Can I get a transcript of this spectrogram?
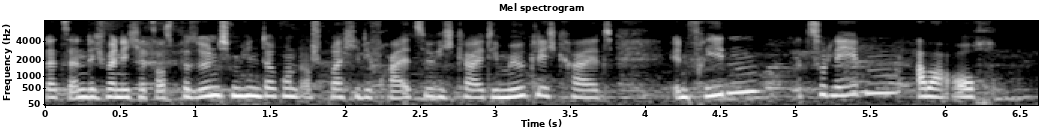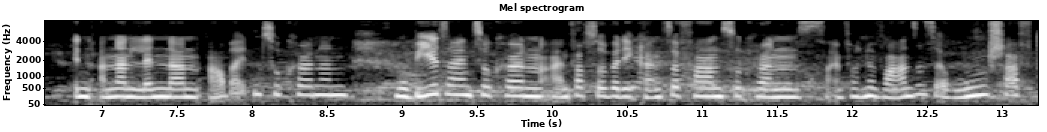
Letztendlich, wenn ich jetzt aus persönlichem Hintergrund auch spreche, die Freizügigkeit, die Möglichkeit, in Frieden zu leben, aber auch in anderen Ländern arbeiten zu können, mobil sein zu können, einfach so über die Grenze fahren zu können. Das ist einfach eine Wahnsinnserrungenschaft.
